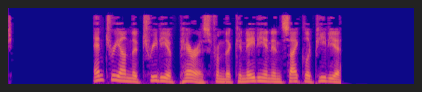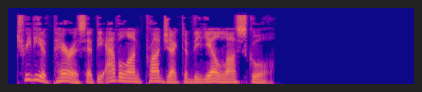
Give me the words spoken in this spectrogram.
Entry on the Treaty of Paris from the Canadian Encyclopedia. Treaty of Paris at the Avalon Project of the Yale Law School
